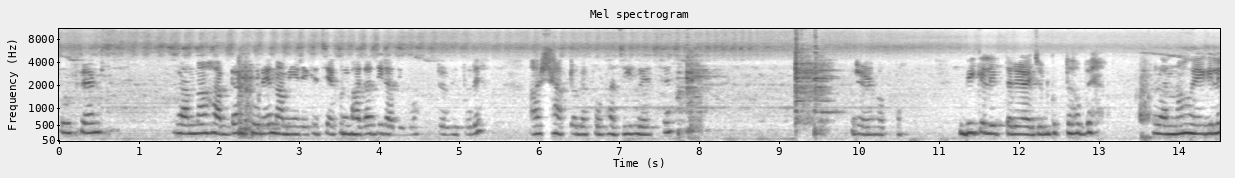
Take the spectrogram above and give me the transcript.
তো ফ্রেন্ডস রান্না হাফ ডাল করে নামিয়ে রেখেছি। এখন ভাজা জিরা দিব। এটার ভিতরে। আর শাকটা দেখো ভাজি হয়েছে। ভক্ত বিকেল ইফতারের আয়োজন করতে হবে। রান্না হয়ে গেলে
